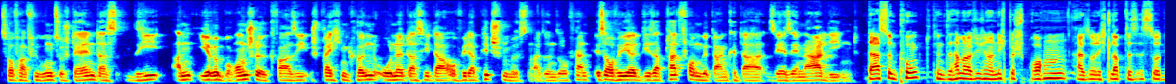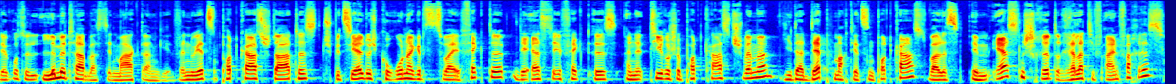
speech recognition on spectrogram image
zur Verfügung zu stellen, dass sie an ihre Branche quasi sprechen können, ohne dass sie da auch wieder pitchen müssen. Also insofern ist auch wieder dieser Plattformgedanke da sehr, sehr naheliegend. Da ist ein Punkt, das haben wir natürlich noch nicht besprochen. Also ich glaube, das ist so der große Limiter, was den Markt angeht. Wenn du jetzt einen Podcast startest, speziell durch Corona gibt es zwei Effekte. Der erste Effekt ist eine tierische Podcast-Schwemme. Jeder Depp macht jetzt einen Podcast, weil es im ersten Schritt relativ einfach ist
